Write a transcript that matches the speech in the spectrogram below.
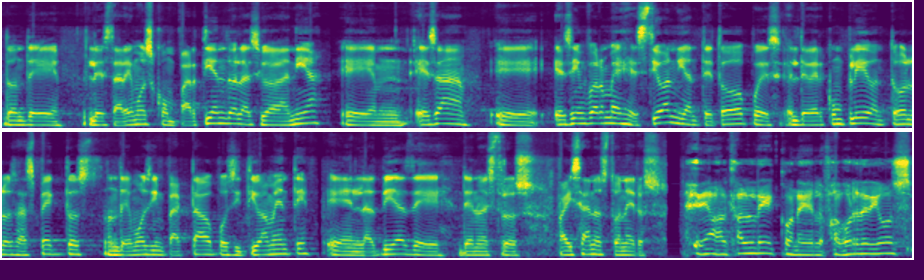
donde le estaremos compartiendo a la ciudadanía eh, esa, eh, ese informe de gestión y ante todo pues el deber cumplido en todos los aspectos donde hemos impactado positivamente en las vidas de, de nuestros paisanos toneros. Eh, alcalde, con el favor de Dios,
